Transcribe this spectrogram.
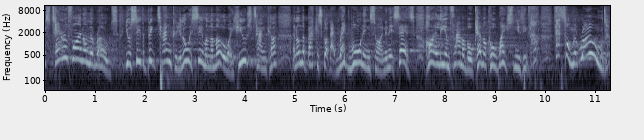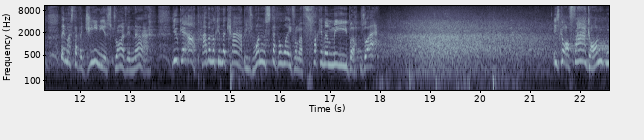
It's terrifying on the roads. You'll see the big tanker, you'll always see him on the motorway, huge tanker, and on the back it's got that red warning sign and it says highly inflammable chemical waste. And you think, oh, that's on the road. They must have a genius driving that. You get up, have a look in the cab. He's one step away from a fucking amoeba. He's like that. He's got a fag on.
